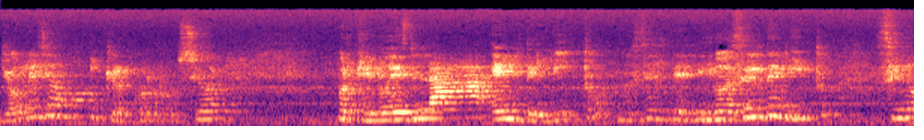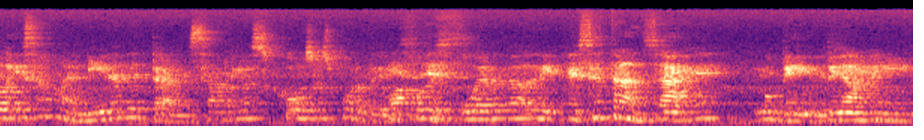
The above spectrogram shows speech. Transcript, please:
Yo le llamo microcorrupción porque no es la, el delito, No es el delito. no es el delito, sino esa manera de transar las cosas por debajo Es- de cuerda, de, Ese transaje, de, de- llamen,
